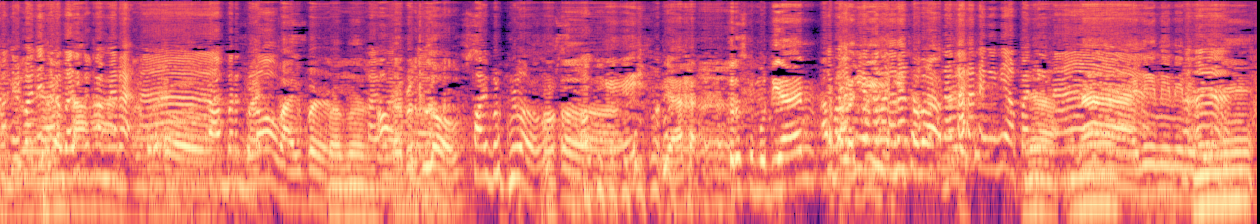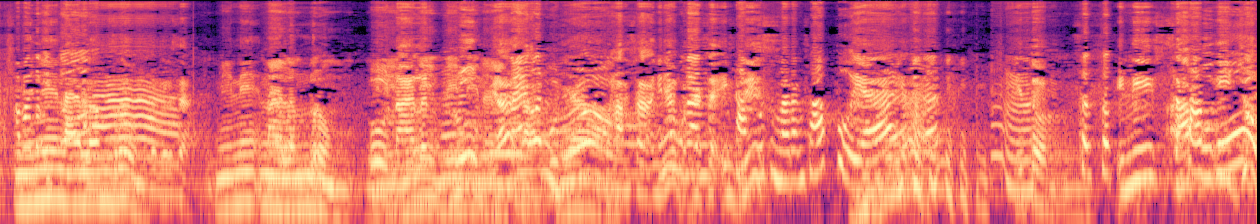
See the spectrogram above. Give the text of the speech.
Mas Irfannya coba balik ke kamera. Nah, Rubber. Fiber. Fiber. Fiber gloves. Fiber gloves. Oke. ya. Terus kemudian apa lagi? Coba. penasaran yang ini apa nih? Ya. Nah, Nah, ini ini ini. ini. Mini, mini nylon broom. Pemirsa. Mini nylon broom. Oh, nylon broom ya. Nylon Ya ampun. broom. Bahasanya Ini bukan bahasa sapu Inggris. sembarang sapu ya, gitu kan? Itu. Set set Ini sapu hijau.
